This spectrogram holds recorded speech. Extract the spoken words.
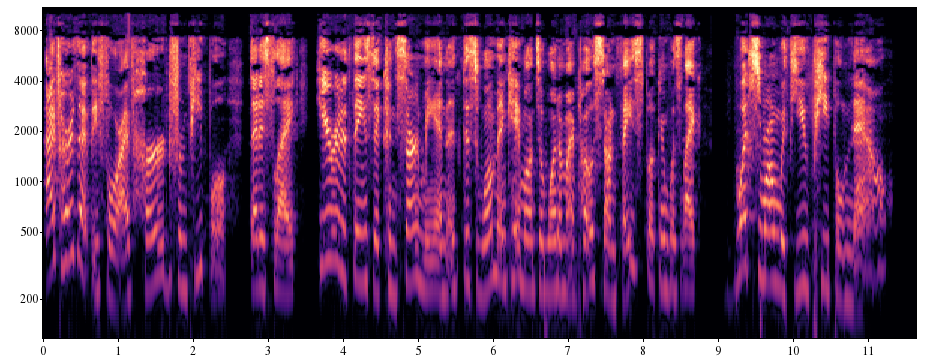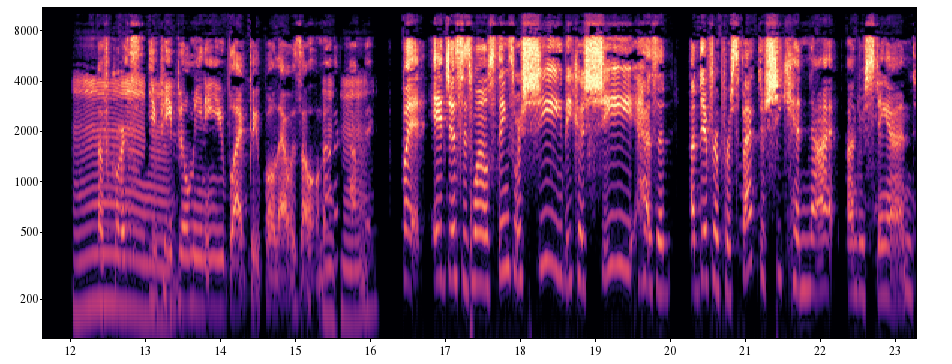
I've heard that before. I've heard from people that it's like, here are the things that concern me. And this woman came onto one of my posts on Facebook and was like, what's wrong with you people now? Mm. Of course, you people meaning you black people. That was a whole nother Mhm. topic. But it just is one of those things where she, because she has a, a different perspective, she cannot understand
